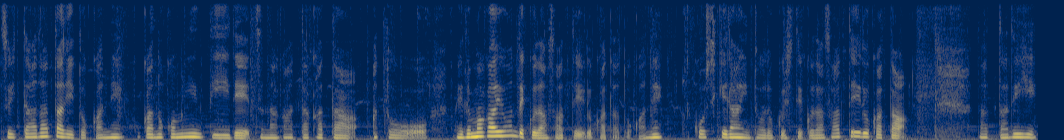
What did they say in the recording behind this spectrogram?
ツイッターだったりとかね他のコミュニティでつながった方あとメルマガ読んでくださっている方とかね公式 LINE 登録してくださっている方だったり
